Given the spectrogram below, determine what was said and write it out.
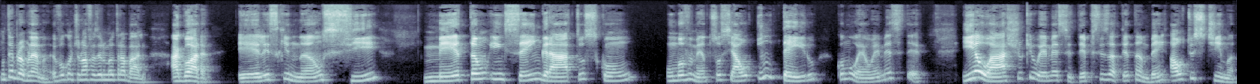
Não tem problema. Eu vou continuar fazendo o meu trabalho. Agora, eles que não se metam em ser ingratos com um movimento social inteiro como é o MST. E eu acho que o MST precisa ter também autoestima.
